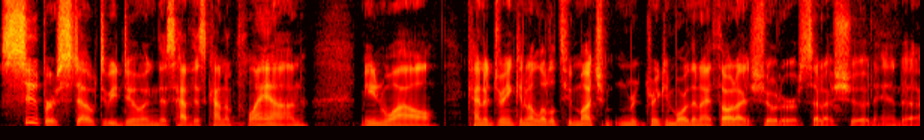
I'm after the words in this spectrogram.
super stoked to be doing this. Have this kind of plan. Meanwhile, kind of drinking a little too much, m- drinking more than I thought I should or said I should, and uh,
